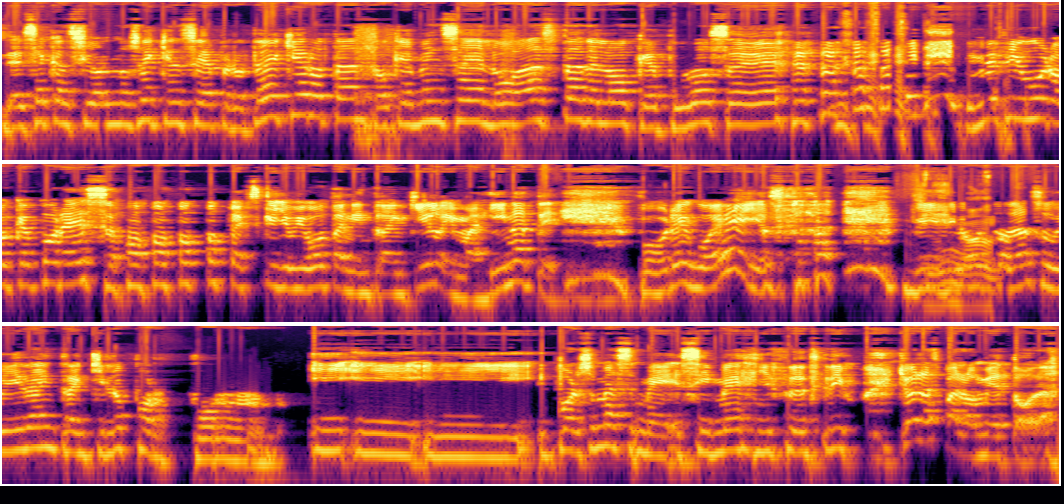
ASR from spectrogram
esa canción, no sé quién sea, pero te quiero tanto que me encelo hasta de lo que pudo ser. y me figuro que por eso es que yo vivo tan intranquilo, imagínate, pobre güey, o sea, vivió toda su vida intranquilo por, por, y, y, y, por eso me, me, sí me, yo te digo, yo las palomeé todas.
